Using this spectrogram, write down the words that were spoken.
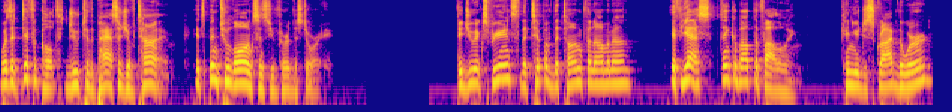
Was it difficult due to the passage of time? It's been too long since you've heard the story. Did you experience the tip of the tongue phenomenon? If yes, think about the following. Can you describe the word?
